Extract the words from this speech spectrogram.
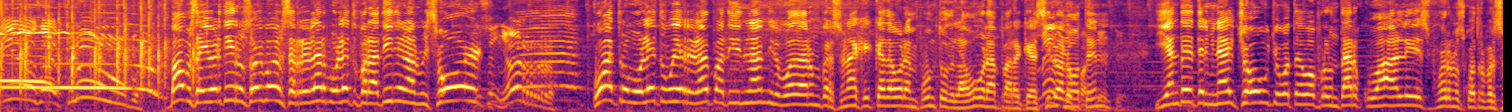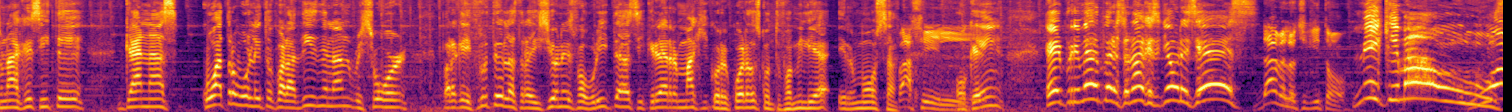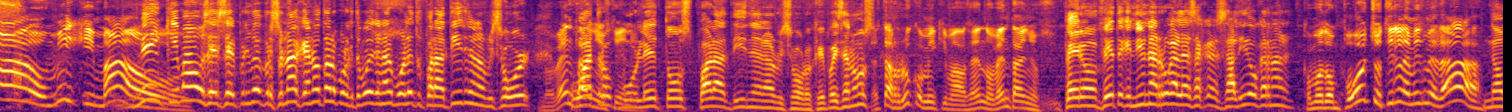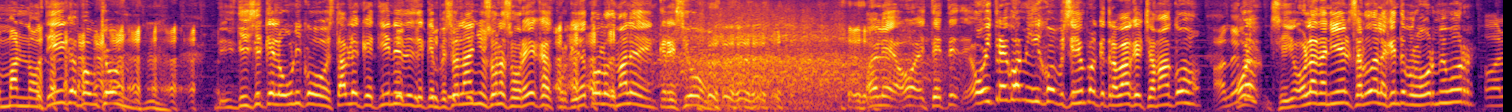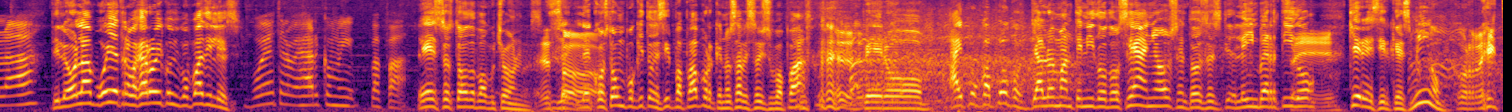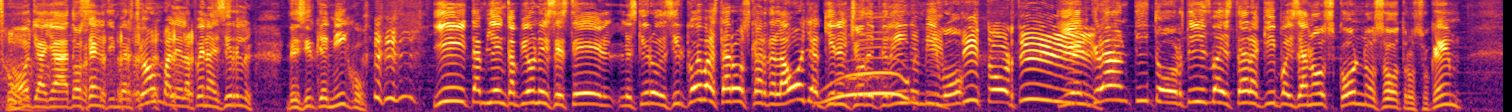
¡Bienvenidos al club! Vamos a divertirnos hoy, vamos a arreglar boletos para Disneyland Resort. Sí, señor. Cuatro boletos voy a arreglar para Disneyland y le voy a dar un personaje cada hora en punto de la hora para que así lo anoten. Y antes de terminar el show, yo te voy a preguntar cuáles fueron los cuatro personajes y te ganas cuatro boletos para Disneyland Resort para que disfrutes de las tradiciones favoritas y crear mágicos recuerdos con tu familia hermosa. Fácil. ¿Ok? El primer personaje, señores, es... Dámelo, chiquito. ¡Mickey Mouse! ¡Wow! ¡Mickey Mouse! Mickey Mouse es el primer personaje. Anótalo porque te voy a ganar boletos para Disneyland Resort. 90 Cuatro años tiene. boletos para Disneyland Resort, ¿ok, paisanos? Está ruco Mickey Mouse, ¿eh? 90 años. Pero fíjate que ni una arruga le ha salido, carnal. Como Don Poncho, tiene la misma edad. No más no digas, Pauchón. Dice que lo único estable que tiene desde que empezó el año son las orejas, porque ya todo lo demás le creció. Vale, o- te- te- hoy traigo a mi hijo pues, siempre para que trabaje el chamaco. ¿Ah? Hola, sí, hola Daniel, saluda a la gente por favor, mi amor. Hola, Dile hola, voy a trabajar hoy con mi papá, diles. voy a trabajar con mi papá. Eso es todo, papuchón. Eso. Le, le costó un poquito decir papá porque no sabe soy su papá. pero hay poco a poco. Ya lo he mantenido 12 años, entonces le he invertido. Sí. Quiere decir que es mío. Correcto. No, ya, ya, 12 años de inversión, vale la pena decir, decir que es mi hijo. Y también, campeones, este, les quiero decir que hoy va a estar Oscar de la Hoya aquí en el show de Piolín en vivo. Y Tito Ortiz. Y el gran Tito Ortiz va a estar aquí, paisanos, con nosotros, ¿ok?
